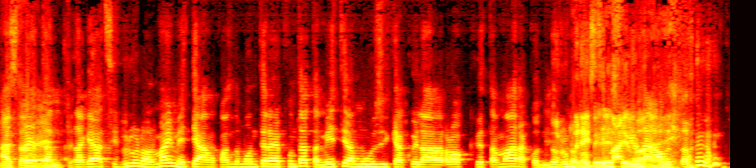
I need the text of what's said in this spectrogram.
aspetta, direttamente. ragazzi, Bruno, ormai mettiamo quando monterai la puntata, metti la musica, quella rock Tamara, con non ruberesti, ruberesti mai, mai. un'auto.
